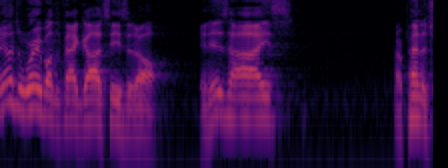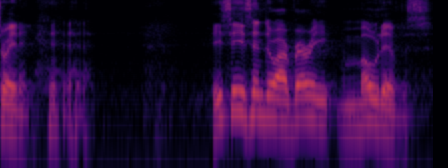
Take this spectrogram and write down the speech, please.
don't have to worry about the fact God sees it all. And his eyes are penetrating. he sees into our very motives.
